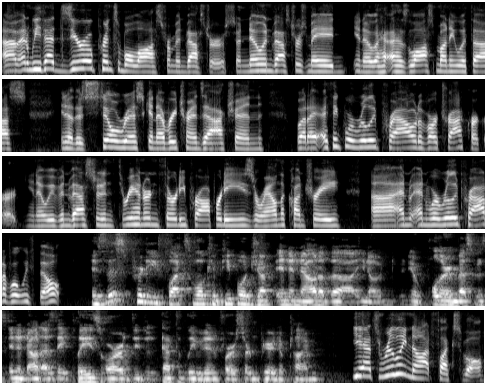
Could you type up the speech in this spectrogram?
Um, and we've had zero principal loss from investors. So no investors made, you know, has lost money with us. You know, there's still risk in every transaction, but I, I think we're really proud of our track record. You know, we've invested in 330 properties around the country, uh, and and we're really proud of what we've built is this pretty flexible? Can people jump in and out of the, you know, you know, pull their investments in and out as they please, or do they have to leave it in for a certain period of time? Yeah, it's really not flexible.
